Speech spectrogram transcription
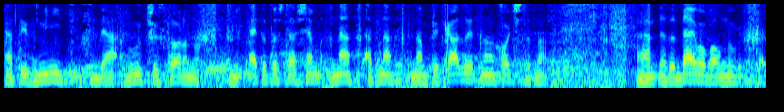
это изменить себя в лучшую сторону. И это то, что Ашем нас, от нас нам приказывает, но он хочет от нас. Э, это да его волнует. Как.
